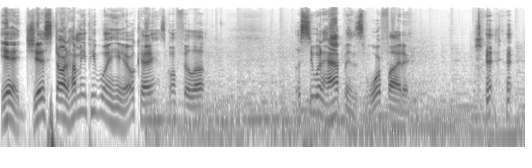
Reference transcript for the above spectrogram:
Yeah, just started. How many people in here? Okay, it's gonna fill up. Let's see what happens. Warfighter.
